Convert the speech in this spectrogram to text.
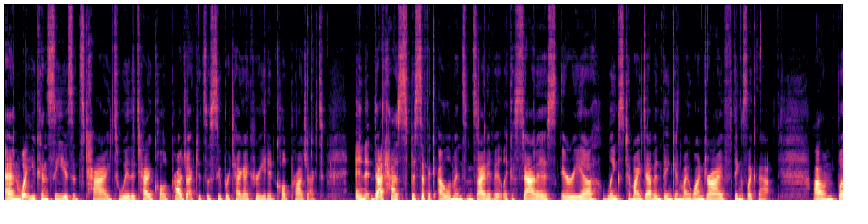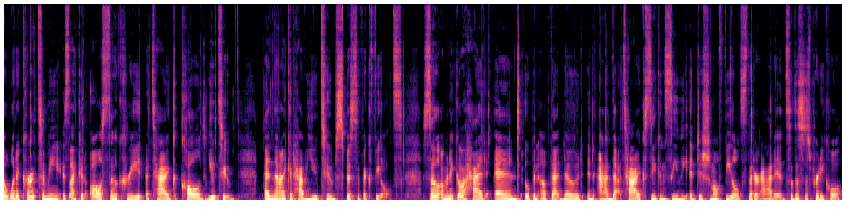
And what you can see is it's tagged with a tag called project. It's a super tag I created called project. And that has specific elements inside of it, like a status, area, links to my DevonThink and my OneDrive, things like that. Um, but what occurred to me is I could also create a tag called YouTube, and then I could have YouTube specific fields. So I'm going to go ahead and open up that node and add that tag so you can see the additional fields that are added. So this is pretty cool.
